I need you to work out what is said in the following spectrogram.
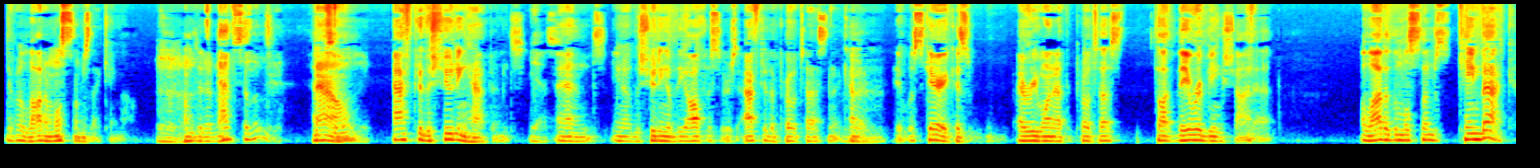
There were a lot of Muslims that came out. Mm-hmm. Alhamdulillah. Absolutely. Now, Absolutely. after the shooting happened, Yes. and you know the shooting of the officers after the protest, and it kind Mm-hmm. of it was scary because everyone at the protest thought they were being shot at. A lot of the Muslims came back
